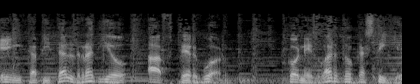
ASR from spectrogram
En Capital Radio, After Work, con Eduardo Castillo.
